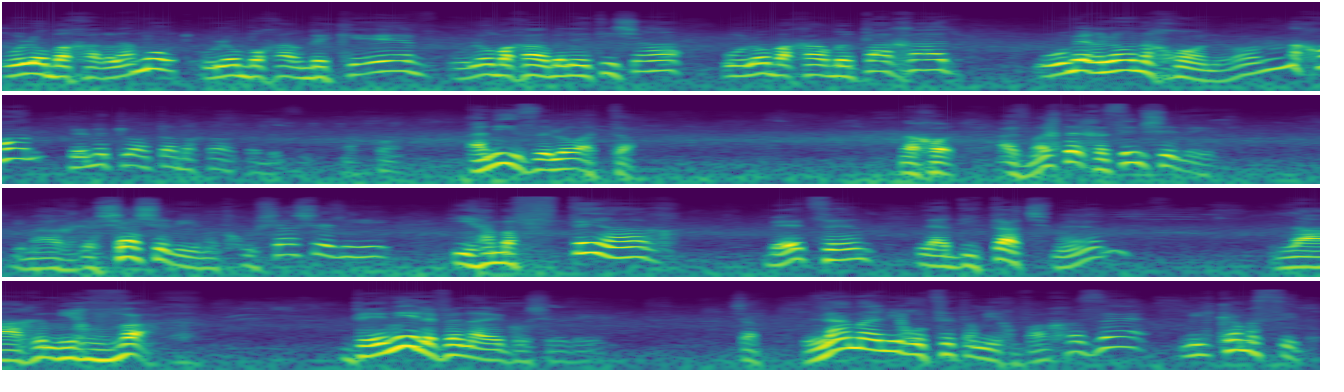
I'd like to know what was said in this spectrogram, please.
הוא לא בחר למות, הוא לא בחר בכאב, הוא לא בחר בנטישה, הוא לא בחר בפחד, הוא אומר לא נכון. הוא אומר, נכון, באמת לא אתה בחרת בזה, נכון. אני זה לא אתה. נכון. אז מערכת היחסים שלי, עם ההרגשה שלי, עם התחושה שלי, היא המפתח בעצם לדיטאצ'מנט, למרווח, ביני לבין האגו שלי. עכשיו, למה אני רוצה את המרווח הזה? מכמה סיבות.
